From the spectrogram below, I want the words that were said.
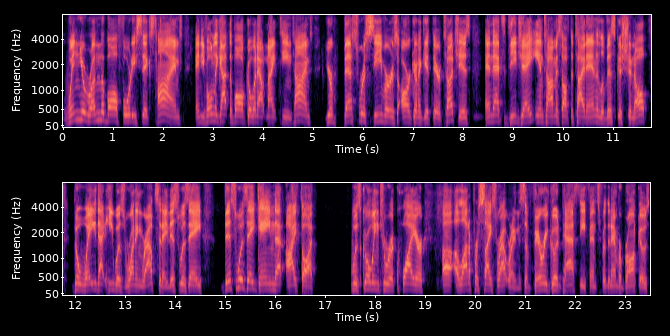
when you run the ball 46 times and you've only got the ball going out 19 times, your best receivers are going to get their touches. And that's DJ, Ian Thomas off the tight end, and Laviska Shenault, the way that he was running routes today. This was a this was a game that I thought was going to require uh, a lot of precise route running. This is a very good pass defense for the Denver Broncos.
